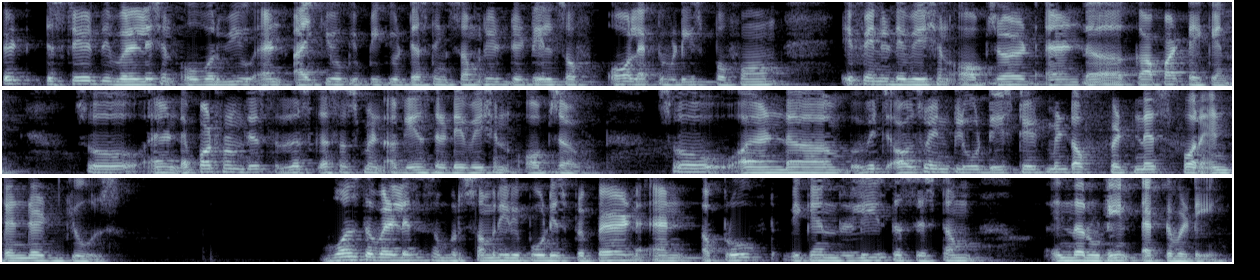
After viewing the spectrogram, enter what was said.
It states the validation overview and IQOQ testing summary details of all activities performed, if any deviation observed and uh, CAPA taken. So and apart from this risk assessment against the deviation observed. So and uh, which also include the statement of fitness for intended use. Once the validation summary report is prepared and approved, we can release the system in the routine activity.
